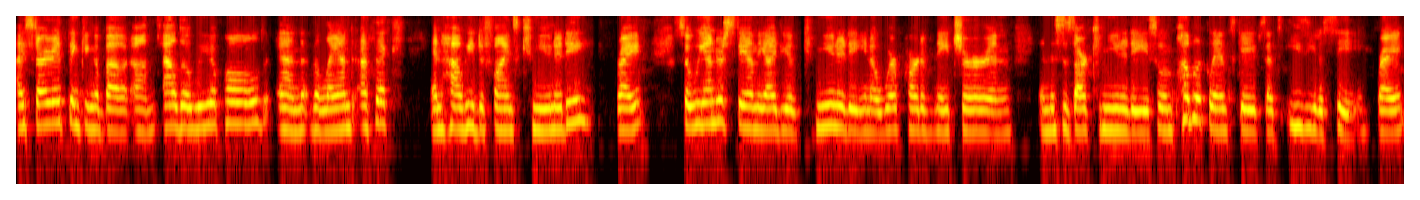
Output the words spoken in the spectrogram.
I started thinking about um, Aldo Leopold and the land ethic and how he defines community right? So we understand the idea of community you know we're part of nature and and this is our community. So in public landscapes that's easy to see right?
